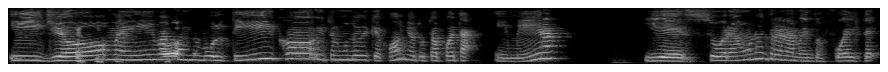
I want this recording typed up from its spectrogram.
Y yo me iba con mi bultico y todo el mundo dice, coño, tú estás puesta. Y mira, y eso era un entrenamiento fuerte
